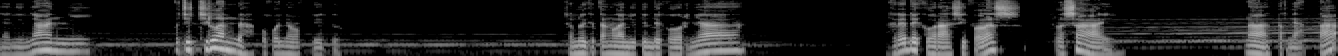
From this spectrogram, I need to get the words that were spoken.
nyanyi-nyanyi. Pecicilan dah pokoknya waktu itu. Sambil kita ngelanjutin dekornya, akhirnya dekorasi kelas selesai. Nah, ternyata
